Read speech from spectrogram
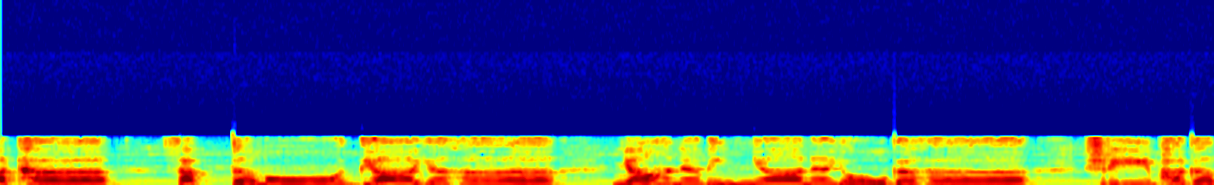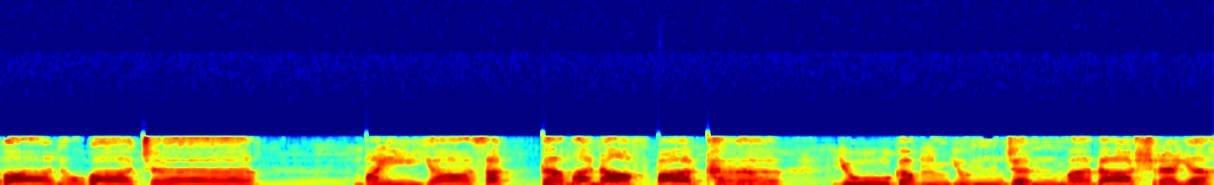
अथ सप्तमोऽध्यायः ज्ञानविज्ञानयोगः श्रीभगवानुवाच। मय्यासक्तमनाः पार्थ योगं युञ्जन्मदाश्रयः।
